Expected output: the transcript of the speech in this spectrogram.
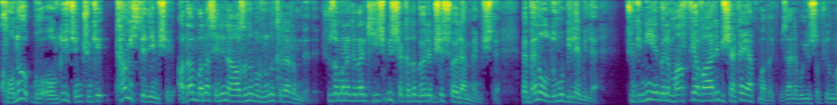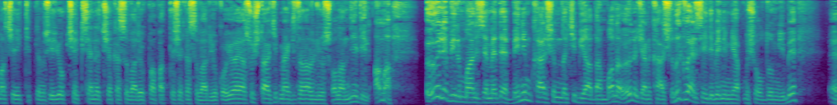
konu bu olduğu için çünkü tam istediğim şey. Adam bana senin ağzını burnunu kırarım dedi. Şu zamana kadar ki hiçbir şakada böyle bir şey söylenmemişti. Ve ben olduğumu bile bile. Çünkü niye böyle mafyavari bir şaka yapmadık biz? Hani bu Yusuf Yılmaz Çelik tiplemesi yok çek senet şakası var yok papatya şakası var yok o ya suç takip merkezinden arıyoruz falan diye değil. Ama öyle bir malzemede benim karşımdaki bir adam bana öylece hani karşılık verseydi benim yapmış olduğum gibi eee,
